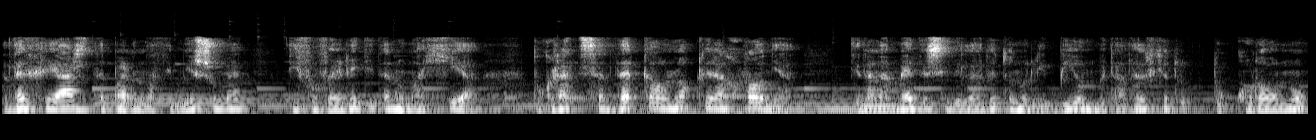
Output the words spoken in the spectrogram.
Δεν χρειάζεται παρά να θυμίσουμε τη φοβερή τιτανομαχία που κράτησε δέκα ολόκληρα χρόνια, την αναμέτρηση δηλαδή των Ολυμπίων με τα αδέλφια του του Κρόνου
